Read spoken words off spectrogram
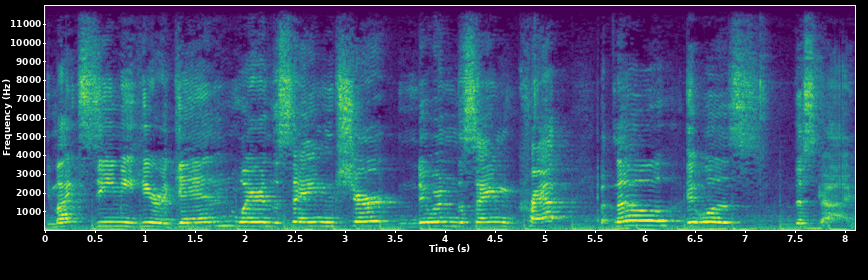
You might see me here again wearing the same shirt and doing the same crap, but no, it was this guy.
